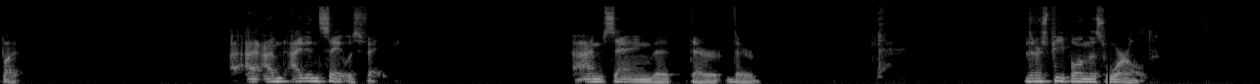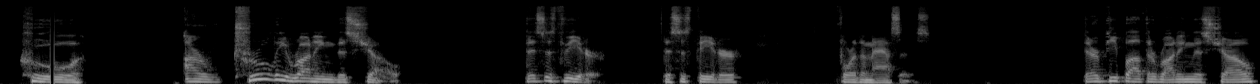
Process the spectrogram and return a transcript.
But I, I'm I didn't say it was fake. I'm saying that they're they're there's people in this world who are truly running this show. This is theater. This is theater for the masses. There are people out there running this show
